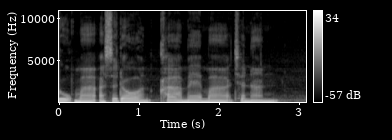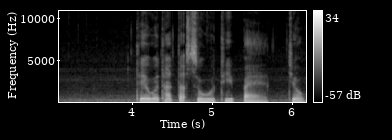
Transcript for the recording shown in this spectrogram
ลูกม้าอัสดรฆ่าแม่ม้าฉะนั้น เทวทัตตสูตรที่ 8 จบ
